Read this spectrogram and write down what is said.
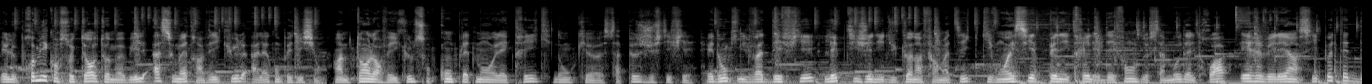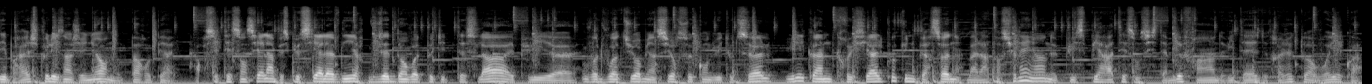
est le premier constructeur automobile à soumettre un véhicule à la compétition. En même temps, leurs véhicules sont complètement électriques, donc euh, ça peut se justifier. Et donc il va défier les petits génies du code informatique qui vont essayer de pénétrer les défenses de sa Model 3 et révéler ainsi peut-être des brèches que les ingénieurs n'ont pas repérées. Alors c'est essentiel, hein, parce que si à l'avenir vous êtes dans votre petite Tesla et puis euh, votre voiture bien sûr se conduit toute seule, il est quand même crucial qu'aucune personne mal intentionnée hein, ne puisse pirater son système de frein, de vitesse, de trajectoire, vous voyez quoi.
